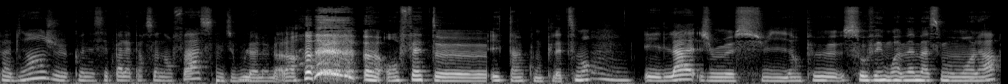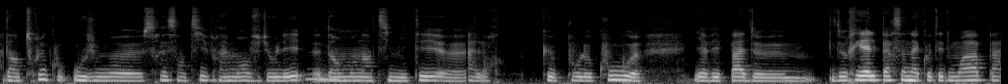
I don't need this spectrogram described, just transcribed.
pas bien, je connaissais pas la personne en face. Je me dis, oulala, là, là, là. en fait, euh, éteint complètement. Hmm. Et là, je me suis un peu sauvée moi-même à ce moment-là d'un truc où, je me serais sentie vraiment violée euh, hmm. dans mon intimité, euh, alors que pour le coup, Il n'y avait pas de, de réelle personne à côté de moi, pas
